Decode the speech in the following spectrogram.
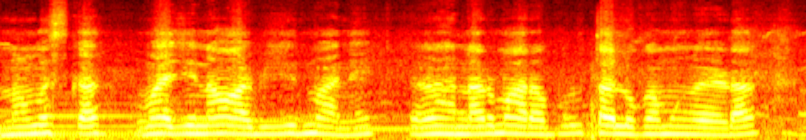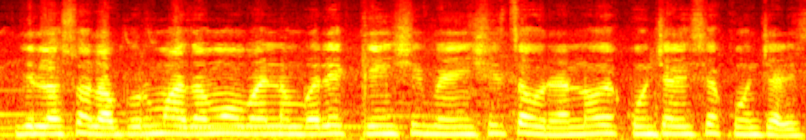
नमस्कार माझे नाव अभिजित माने. राहणार मारापूर तालुका मंगळवेढा जिल्हा सोलापूर. माझा मोबाईल नंबर एक्क्याऐंशी ब्याऐंशी चौऱ्याण्णव एकोणचाळीस एकोणचाळीस.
